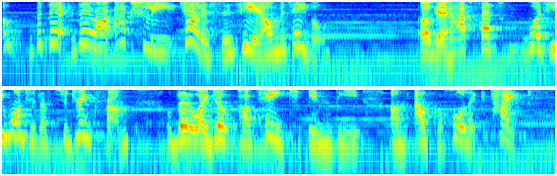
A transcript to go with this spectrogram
Oh, but there there are actually chalices here on the table. Okay. Perhaps that's what he wanted us to drink from, although I don't partake in the um, alcoholic types.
